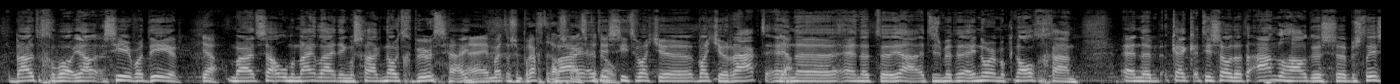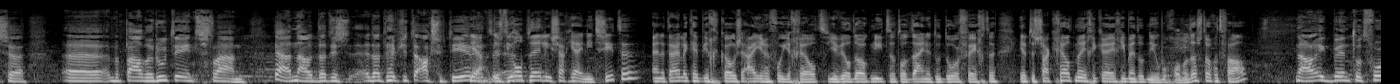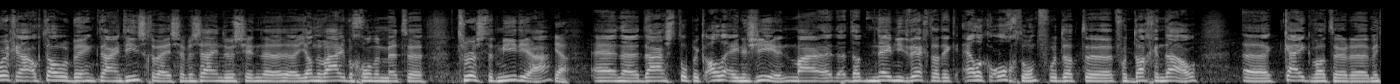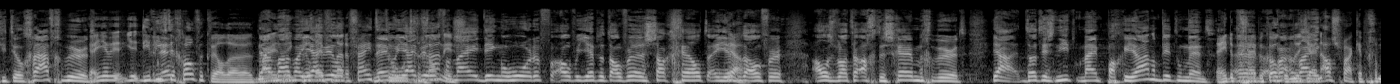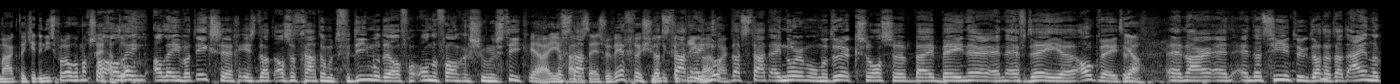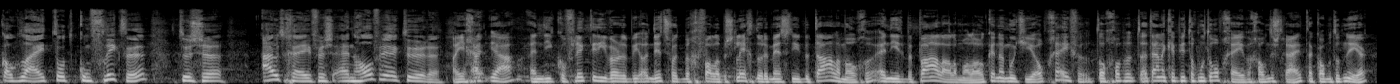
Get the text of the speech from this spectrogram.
buitengewoon, ja, zeer waardeer. Ja. Maar het zou onder mijn leiding waarschijnlijk nooit gebeurd zijn. Nee, maar het is een prachtig afscheidscadeau. Maar het is iets wat je, wat je raakt. En, ja. Uh, en het, uh, ja, het is met een enorme knal gegaan. En uh, kijk, het is zo dat de aandeelhouders beslissen uh, een bepaalde route in te slaan. Ja, nou, dat, is, dat heb je te accepteren. Ja, dus die opdeling zag jij niet zitten. En uiteindelijk heb je gekozen eieren voor je geld. Je wilde ook niet tot het einde toe doorvechten. Je hebt een zak geld meegekregen, je bent opnieuw begonnen. Dat is toch het verhaal? Nou, ik ben tot vorig jaar oktober ben ik daar in dienst geweest. En we zijn dus in uh, januari begonnen met uh, Trusted Media. Ja. En uh, daar stop ik alle energie in. Maar dat neemt niet weg dat ik elke ochtend voor, dat, voor dag en dauw uh, kijk wat er uh, met die telegraaf gebeurt. Ja, je, die liefde geloof ik wel. Uh, maar, maar, maar jij wil, naar de feiten nee, maar jij wil van mij dingen horen over. Je hebt het over een zak geld en je hebt het over alles wat er achter de schermen gebeurt. Ja, dat is niet mijn pakkeaan op dit moment. Nee, dat begrijp ik ook, omdat jij een afspraak hebt gemaakt dat je er niets over mag zeggen. Alleen, alleen wat ik zeg is dat als het gaat om het verdienmodel van onafhankelijke journalistiek. Ja, je gaat staat, er steeds weer weg. Dat staat, prima, dat staat enorm onder druk, zoals ze bij BNR en FD ook weten. Ja. En, maar, en, en dat zie je natuurlijk dat het uiteindelijk ook leidt tot conflicten tussen uitgevers en hoofdredacteuren. Maar je gaat, ja, en die conflicten die worden in dit soort gevallen beslecht door de mensen die het betalen mogen. En die het bepalen allemaal ook. En dan moet je je opgeven. Toch, uiteindelijk heb je het toch moeten opgeven, gewoon de strijd. Daar komt het op neer.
